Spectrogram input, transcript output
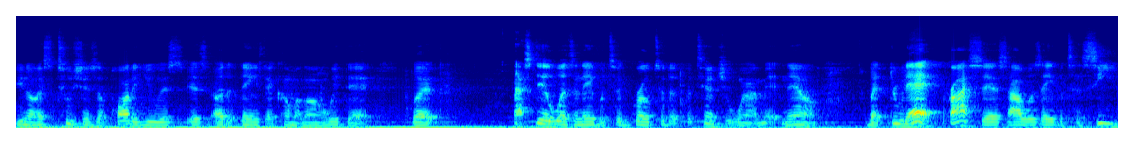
you know, institutions are part of you. It's, it's other things that come along with that. But I still wasn't able to grow to the potential where I'm at now. But through that process, I was able to see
